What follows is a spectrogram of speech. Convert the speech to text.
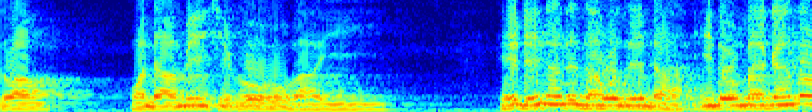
စွာဝန္တာမေရှိခိုးပါ၏ဧတေနသစ္စာဝဇေနဤသို့မကံသော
